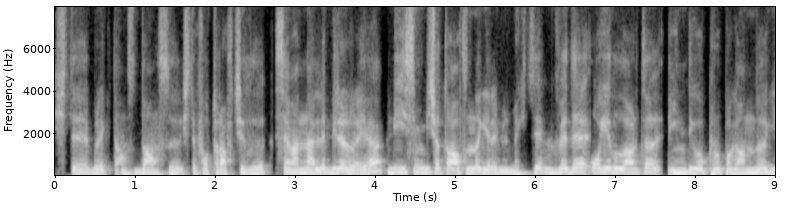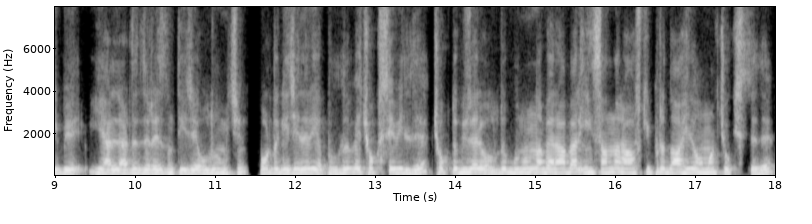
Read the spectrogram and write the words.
işte break dansı, dansı, işte fotoğrafçılığı sevenlerle bir araya bir isim bir çatı altında gelebilmekti ve de o yıllarda Indigo propaganda gibi yerlerde de resident DJ olduğum için orada geceleri yapıldı ve çok sevildi. Çok da güzel oldu. Bununla beraber insanlar Housekeeper'a dahil olmak çok istedi.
